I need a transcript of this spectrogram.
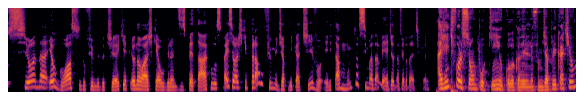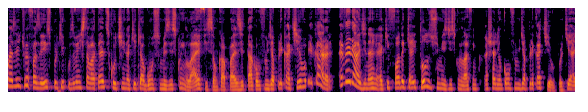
funciona. Eu gosto do filme do Chuck. Eu não acho que é o grandes espetáculos, mas eu acho que para um filme de aplicativo, ele tá muito acima da média, na verdade, cara. A gente forçou um pouquinho colocando ele no filme de aplicativo, mas a gente vai fazer isso porque, inclusive, a gente tava até discutindo aqui que alguns filmes de Screen Life são capazes de estar como filme de aplicativo. E, cara, é verdade, né? É que foda que aí todos os filmes de Screen Life encaixariam como filme de aplicativo. Porque a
